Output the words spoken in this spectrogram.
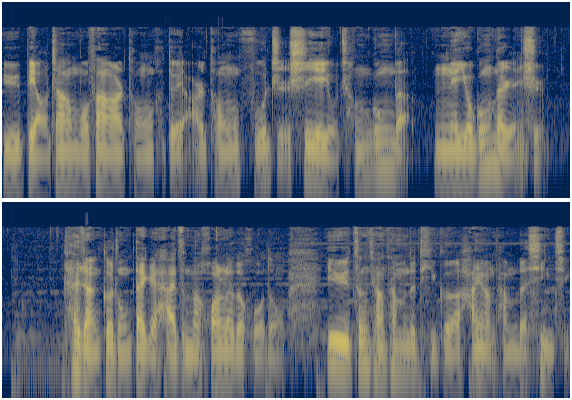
与表彰模范儿童和对儿童福祉事业有成功的嗯有功的人士，开展各种带给孩子们欢乐的活动，意欲增强他们的体格，涵养他们的性情。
